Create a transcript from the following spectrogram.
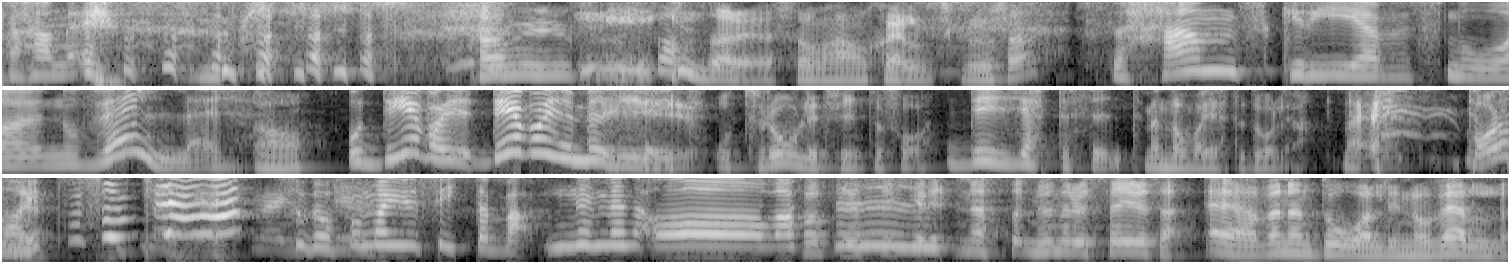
Så han är, Han är ju författare, som han själv skulle säga. så han skrev små noveller. Ja. Och det var ju, det var ju Det är mysigt. otroligt fint att få. Det är jättefint. Men de var jättedåliga. Nej, var var inte så bra. Så då får man ju sitta och bara, nej men åh vad Fast jag fint. tycker nästan, nu när du säger det så här, även en dålig novell,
